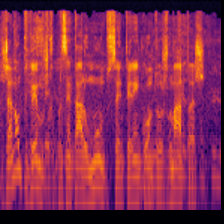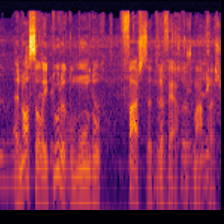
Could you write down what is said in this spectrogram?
Já não podemos representar o mundo sem ter em conta os mapas. A nossa leitura do mundo faz-se através dos mapas.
